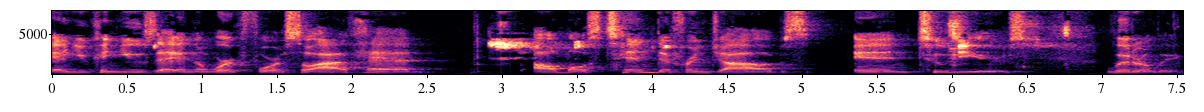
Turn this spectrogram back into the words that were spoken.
and you can use that in the workforce so i've had almost 10 different jobs in 2 years literally.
